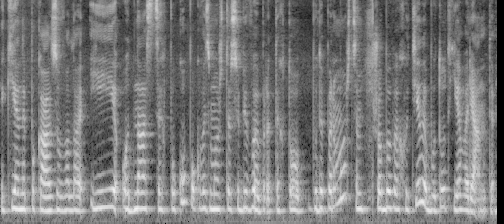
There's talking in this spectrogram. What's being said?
які я не показувала. І одна з цих покупок ви зможете собі вибрати, хто буде переможцем, що би ви хотіли, бо тут є варіанти.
